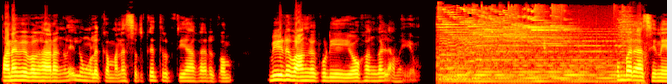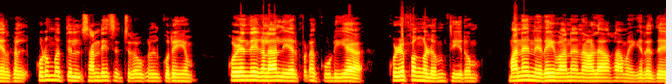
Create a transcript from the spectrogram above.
பண விவகாரங்களில் உங்களுக்கு மனசிற்கு திருப்தியாக இருக்கும். வீடு வாங்கக்கூடிய யோகங்கள் அமையும். கும்பராசினியர்கள் குடும்பத்தில் சண்டை சச்சரவுகள் குறையும். குழந்தைகளால் ஏற்படக்கூடிய குழப்பங்களும் தீரும். மன நிறைவான நாளாக அமைகிறது.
